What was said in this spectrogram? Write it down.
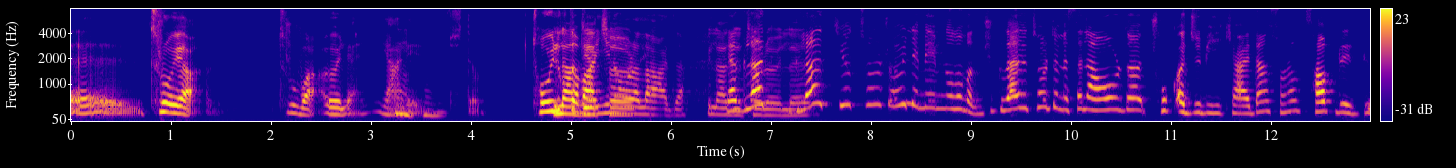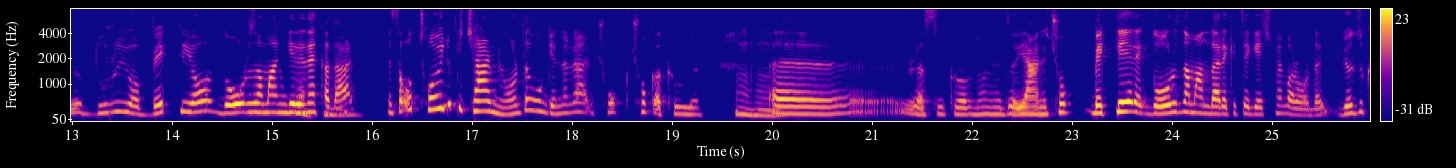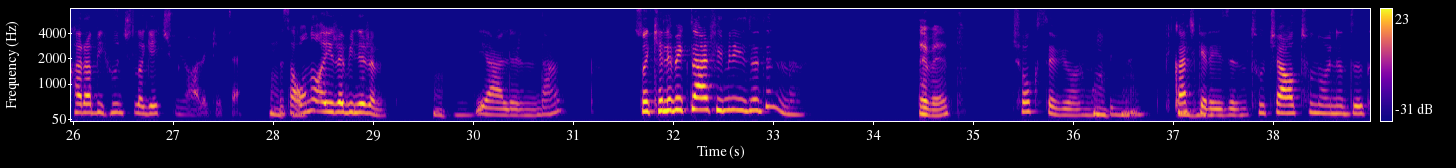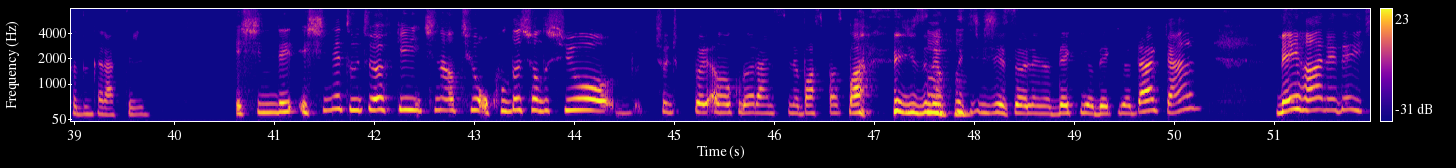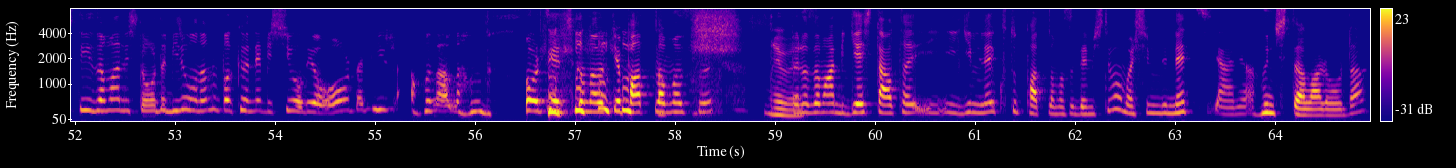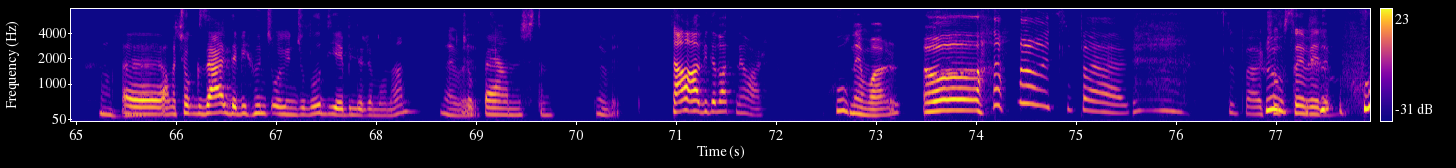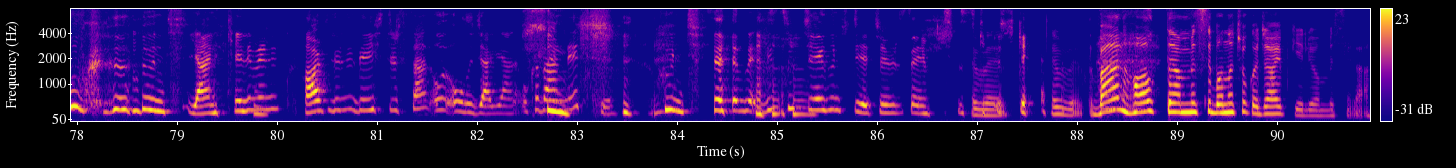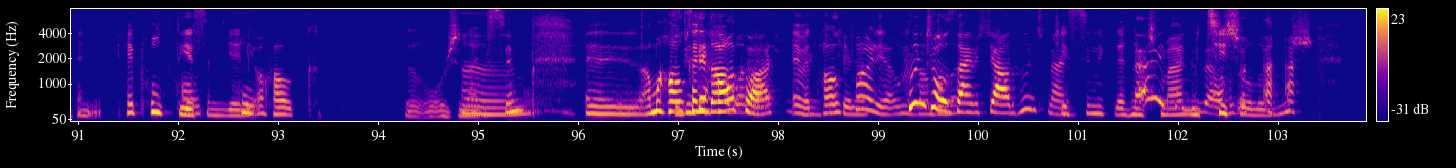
E, Troya Truva öyle yani Hı hı. işte Toyluk da var yine Gladyatör. oralarda. Ya Gladyatör Glad öyle. Gladiator öyle memnun olamadım. Çünkü Gladiator da mesela orada çok acı bir hikayeden sonra sabrediyor, duruyor, bekliyor doğru zaman gelene hı. kadar. Mesela o toyluk içermiyor orada. O general çok çok akıllı. Hı hı. Ee, Russell Crowe'un oynadığı. Yani çok bekleyerek doğru zamanda harekete geçme var orada. Gözü kara bir hınçla geçmiyor harekete. Hı Mesela hı. onu ayırabilirim Hı hı. diğerlerinden. Sonra Kelebekler filmini izledin mi? Evet. Çok seviyorum o hı. filmi. Birkaç kere izledim. Tuğçe Altun oynadığı kadın karakterin. Eşinde, eşine duyduğu öfkeyi içine atıyor. Okulda çalışıyor. Çocuk böyle anaokulu öğrencisine bas bas bas yüzüne hiçbir şey söylemiyor. Bekliyor bekliyor derken meyhanede içtiği zaman işte orada biri ona mı bakıyor ne bir şey oluyor. Orada bir aman Allah'ım ortaya çıkan öfke patlaması. Ben Evet. o zaman bir Gestalt'a ilgimle kutup patlaması demiştim ama şimdi net yani hınç da var orada. Hı Ee, ama çok güzel de bir hınç oyunculuğu diyebilirim ona. Evet. Çok beğenmiştim. Evet. Aa bir de bak ne var. Hulk. Ne var? Aa, süper. Süper. Çok severim. Hınç. Yani kelimenin harflerini değiştirsen o olacak yani. O kadar net ki. Hınç. Biz Türkçe'ye hınç diye çevirseymişiz Evet. keşke. Evet. Ben Hulk denmesi bana çok acayip geliyor mesela. Hani hep Hulk diyesim geliyor. Hulk. Hulk e, orijinal Ha. isim. Ee, ama Hulk Bizde hani daha halk bana var evet Hulk kelime. var ya Hınç olsaymış ya hınçmen. kesinlikle hınçmen güzel müthiş olurmuş.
